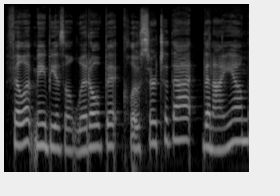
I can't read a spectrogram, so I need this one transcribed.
Philip maybe is a little bit closer to that than I am,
